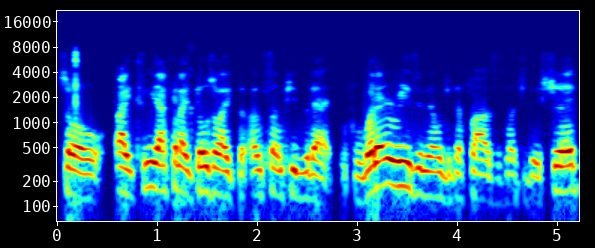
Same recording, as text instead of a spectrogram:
So, like to me, I feel like those are like the unsung people that, for whatever reason, they don't get the flowers as much as they should.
